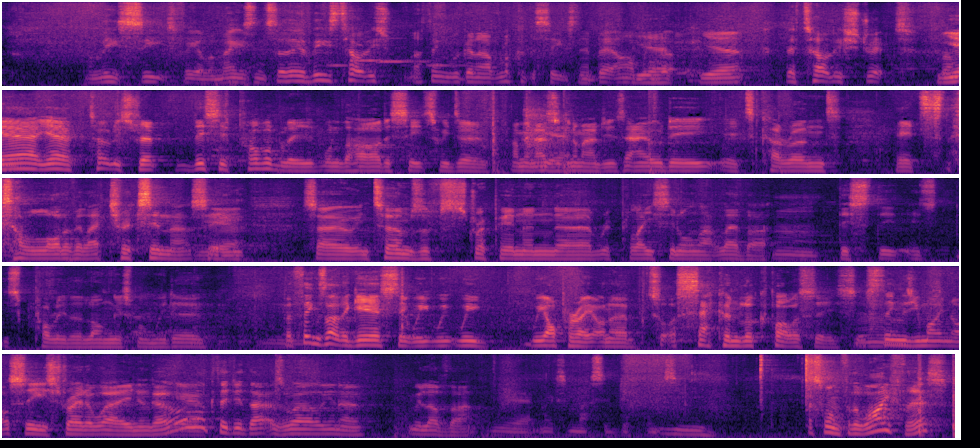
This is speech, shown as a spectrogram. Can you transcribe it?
And these seats feel amazing. So they're these totally. I think we're going to have a look at the seats in a bit, aren't we? Yeah, yeah, They're totally stripped. yeah, yeah, totally stripped. This is probably one of the hardest seats we do. I mean, as you can imagine, it's Audi, it's current, it's there's a lot of electrics in that seat. Yeah. So in terms of stripping and uh, replacing all that leather, Hmm. this the, is, is probably the longest one we do. But things like the gear stick, we, we, we, we operate on a sort of second look policy. So it's things you might not see straight away, and you'll go, oh. Yeah. look, they did that as well. You know, we love that. Yeah, it makes a massive difference. That's one for the wife. This.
